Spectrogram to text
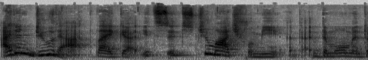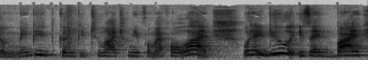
I didn't do that. Like uh, it's it's too much for me at the moment or maybe it's to be too much for me for my whole life. What i do is i buy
